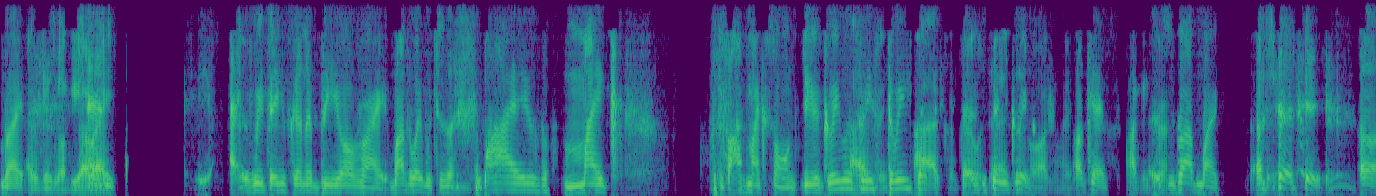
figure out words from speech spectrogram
Right. Everything's gonna be all right. Everything's gonna be all right. By the way, which is a five mic, five mic song. Do you agree with I these agree. three? I concur with that. agree? There's no argument. Okay. I concur. Is five mic. Okay. Uh,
